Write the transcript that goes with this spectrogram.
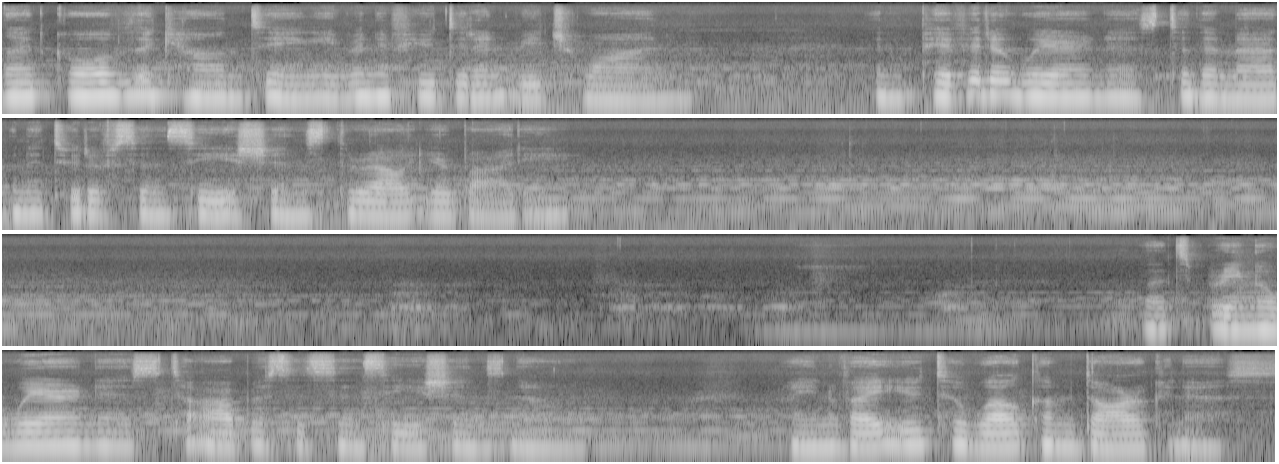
Let go of the counting, even if you didn't reach one, and pivot awareness to the magnitude of sensations throughout your body. Let's bring awareness to opposite sensations now. I invite you to welcome darkness.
